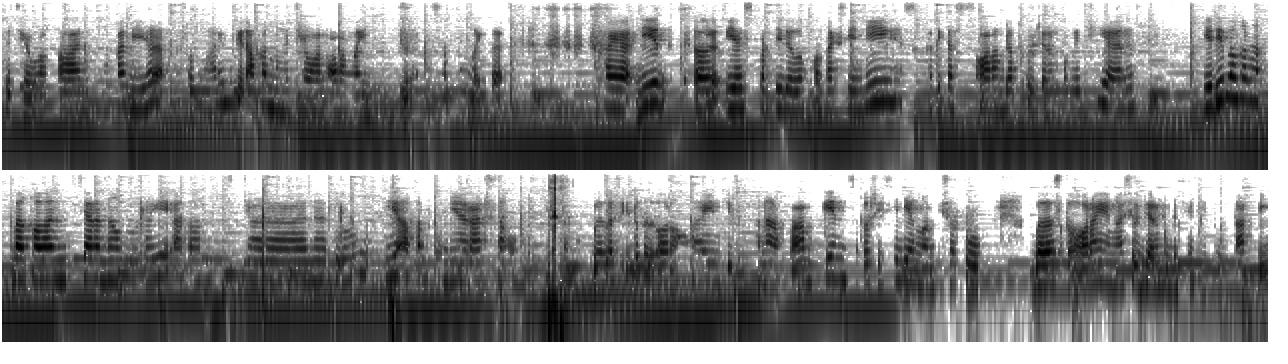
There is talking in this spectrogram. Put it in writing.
dikecewakan. Maka dia suatu hari mungkin akan mengecewakan orang lain juga. Something like that kayak dia uh, ya seperti dalam konteks ini ketika seseorang dapat ujaran kebencian ya dia bakalan bakalan secara naluri atau secara natural dia akan punya rasa untuk bisa membalas itu ke orang lain gitu. Kenapa? Mungkin satu sisi dia nggak bisa tuh balas ke orang yang ngasih ujaran kebencian itu. Tapi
